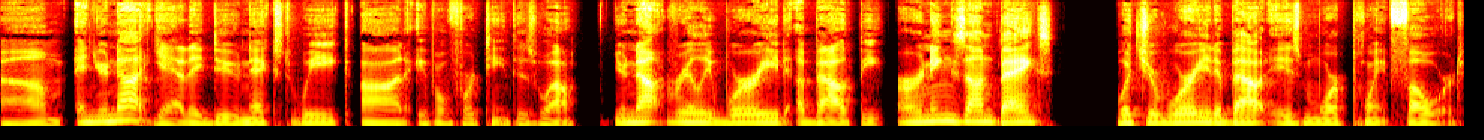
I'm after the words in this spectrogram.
Um, and you're not, yeah, they do next week on April 14th as well. You're not really worried about the earnings on banks what you're worried about is more point forward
